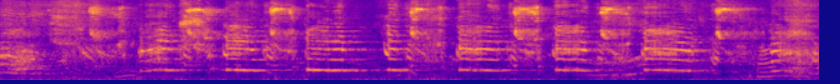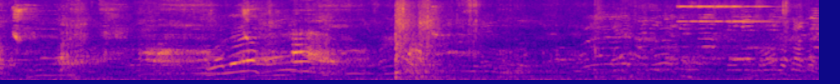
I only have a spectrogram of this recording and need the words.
Oh! Ini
